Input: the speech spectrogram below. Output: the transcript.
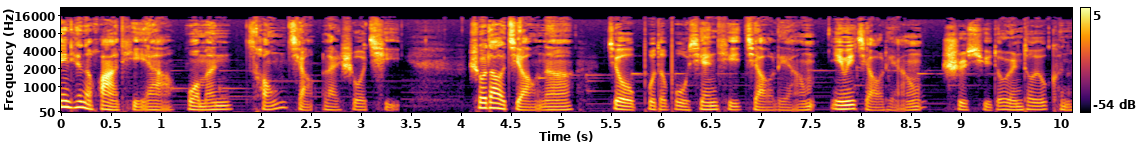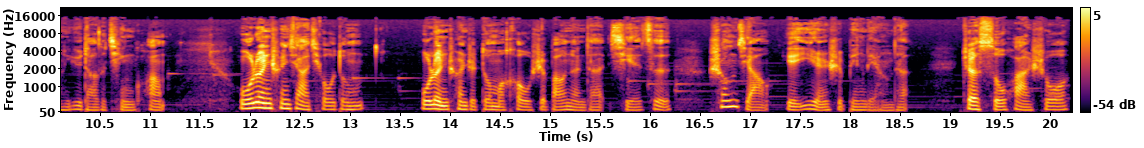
今天的话题呀，我们从脚来说起。说到脚呢，就不得不先提脚凉，因为脚凉是许多人都有可能遇到的情况。无论春夏秋冬，无论穿着多么厚实保暖的鞋子，双脚也依然是冰凉的。这俗话说：“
